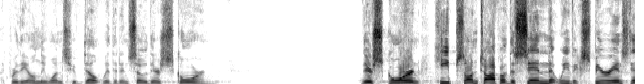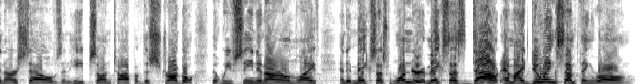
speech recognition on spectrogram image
Like we're the only ones who've dealt with it. And so their scorn. Their scorn heaps on top of the sin that we've experienced in ourselves and heaps on top of the struggle that we've seen in our own life. And it makes us wonder, it makes us doubt Am I doing something wrong?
